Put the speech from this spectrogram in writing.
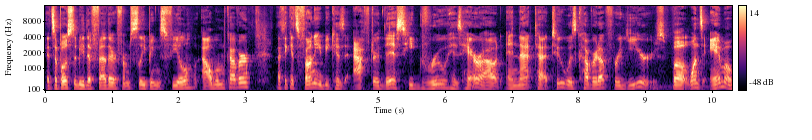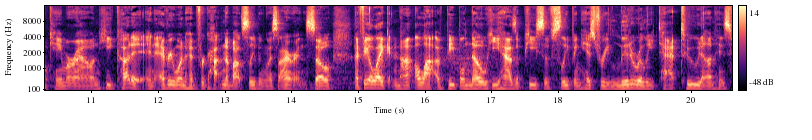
It's supposed to be the feather from Sleeping's Feel album cover. I think it's funny because after this, he grew his hair out, and that tattoo was covered up for years. But once Ammo came around, he cut it, and everyone had forgotten about Sleeping with Sirens. So I feel like not a lot of people know he has a piece of sleeping history literally tattooed on his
